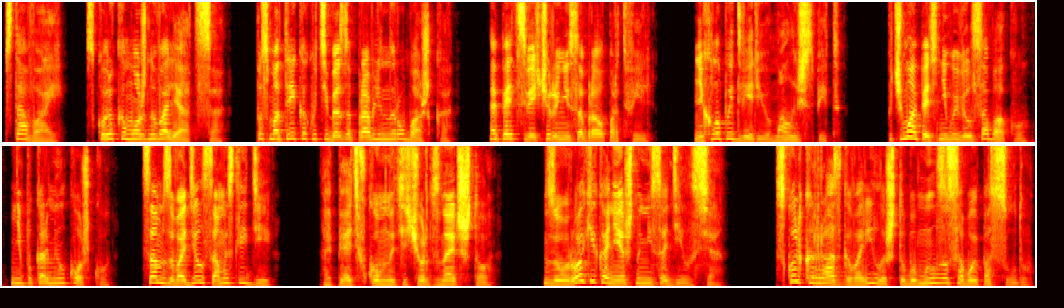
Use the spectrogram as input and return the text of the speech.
Вставай. Сколько можно валяться? Посмотри, как у тебя заправлена рубашка. Опять с вечера не собрал портфель. Не хлопай дверью, малыш спит. Почему опять не вывел собаку? Не покормил кошку? Сам заводил, сам и следи. Опять в комнате черт знает что. За уроки, конечно, не садился. Сколько раз говорила, чтобы мыл за собой посуду.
